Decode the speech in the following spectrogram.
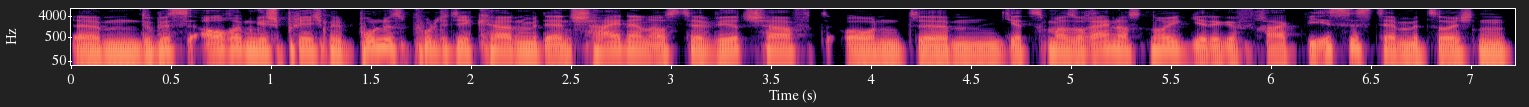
Ähm, du bist auch im Gespräch mit Bundespolitikern, mit Entscheidern aus der Wirtschaft und ähm, jetzt mal so rein aus Neugierde gefragt, wie ist es denn mit solchen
